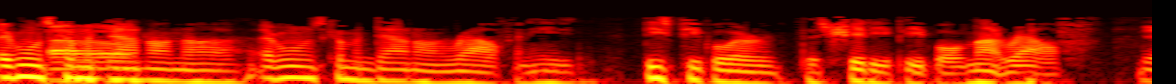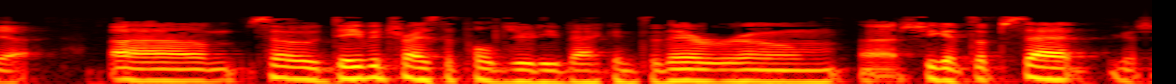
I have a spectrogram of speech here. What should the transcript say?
Everyone's coming Um, down on uh everyone's coming down on Ralph and he these people are the shitty people, not Ralph. Yeah. Um, so David tries to pull Judy back into their room. Uh, she gets upset because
